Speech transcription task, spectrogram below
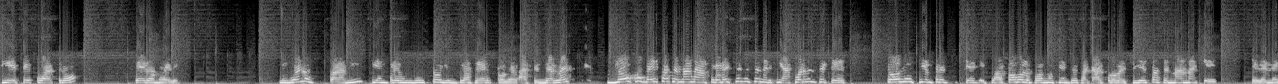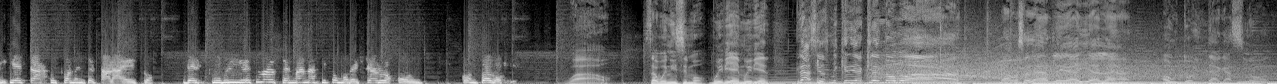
7409. Y bueno, para mí siempre un gusto y un placer poder atenderles. Y ojo que esta semana aprovechen esa energía. Acuérdense que todo siempre, que a todo lo podemos siempre sacar provecho. Y esta semana que, la energía está justamente para eso. Descubrir, es una semana así como de Sherlock Holmes, con todo. Wow. Está buenísimo. Muy bien, muy bien. Gracias, mi querida Clenovoa. Vamos a darle ahí a la autoindagación.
